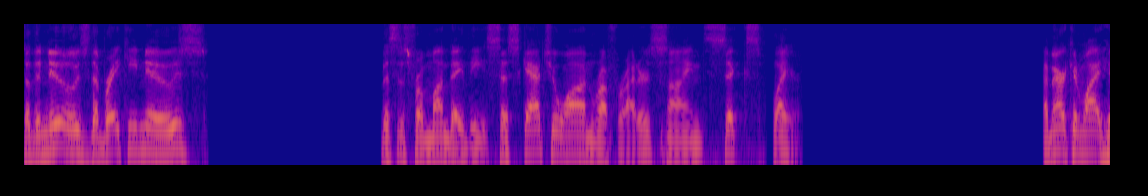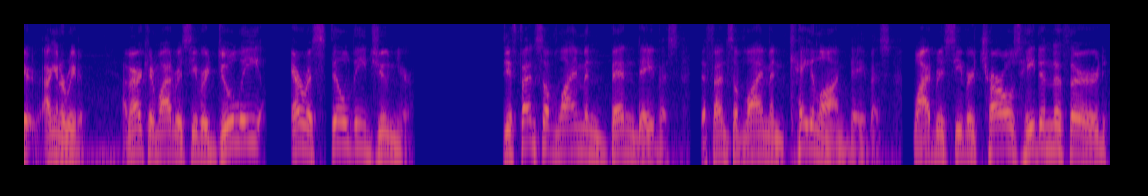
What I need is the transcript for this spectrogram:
So the news, the breaking news. This is from Monday. The Saskatchewan Roughriders signed six players. American wide here. I'm going to read them. American wide receiver Dooley Aristilde Jr. Defensive lineman Ben Davis. Defensive lineman Kalon Davis. Wide receiver Charles Heaton III.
